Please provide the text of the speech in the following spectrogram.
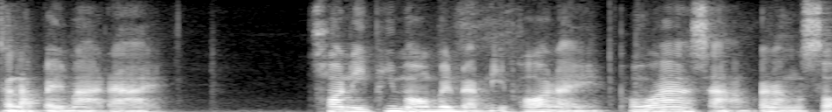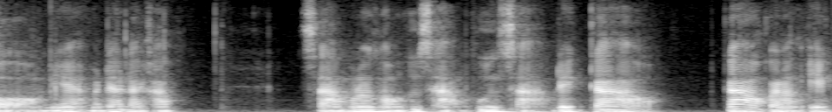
สลับไปมาได้ ข้อนี้พี่มองเป็นแบบนี้เพราะอะไร เพราะว่าสามกำลังสองเนี่ยมันได้อะไรครับสามกำลังสองคือสามคูณสามได้เก้าเก้าลัง x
